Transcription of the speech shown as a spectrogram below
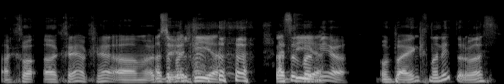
Okay, okay. Ähm, Also bei erzähl. dir. Bei also dir. bei mir. Und bei Enk noch nicht, oder was?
